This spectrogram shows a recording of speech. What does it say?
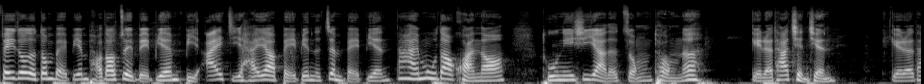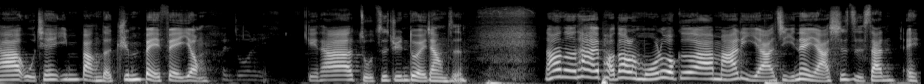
非洲的东北边跑到最北边，比埃及还要北边的正北边，他还募到款哦。突尼西亚的总统呢，给了他钱钱，给了他五千英镑的军备费用，给他组织军队这样子。然后呢，他还跑到了摩洛哥啊、马里啊、几内亚、狮子山。诶，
